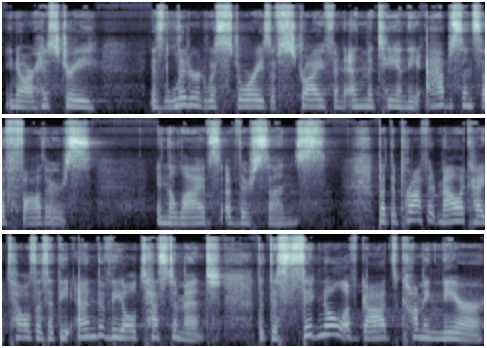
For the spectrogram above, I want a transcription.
You know, our history is littered with stories of strife and enmity and the absence of fathers in the lives of their sons. But the prophet Malachi tells us at the end of the Old Testament that the signal of God's coming near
